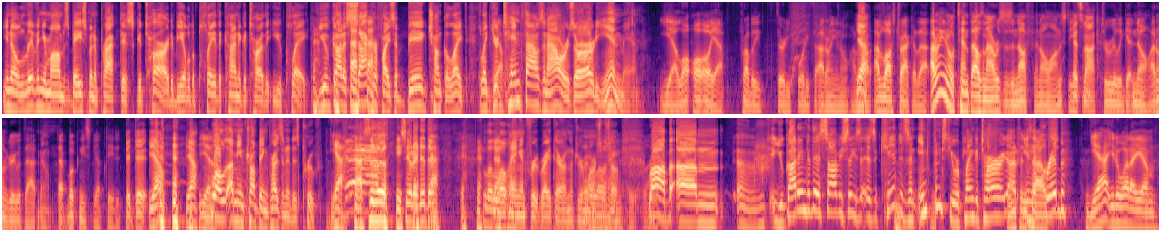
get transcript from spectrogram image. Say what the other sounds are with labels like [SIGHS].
you know, live in your mom's basement and practice guitar to be able to play the kind of guitar that you play. You've got to [LAUGHS] sacrifice a big chunk of life. Like your Yeah. ten thousand hours are already in, man. yeah, lo- oh, oh, yeah, probably 30, 40. I don't even know. I've Yeah. lo- I've lost track of that. I don't even know 10,000 hours is enough, in all honesty. It's not. To really get, no, I don't agree with that. No. That book needs to be updated. It did, yeah, [LAUGHS] yeah. You know. Well, I mean, Trump being president is proof. Yeah, [LAUGHS] absolutely. See what I did there? [LAUGHS] A little low hanging fruit right there on the Drew Marshall show. fruit, Rob, um, uh, you got into this obviously as, as a kid, as an infant. You were playing guitar uh, in the crib. Yeah, you know what? I um,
